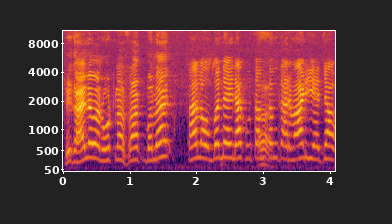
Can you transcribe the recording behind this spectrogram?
ઠીક હાલે હવે રોટલા શાક બનાય. હાલો બનાવી નાખું. તમ તમ તાર વાડીએ જાવ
